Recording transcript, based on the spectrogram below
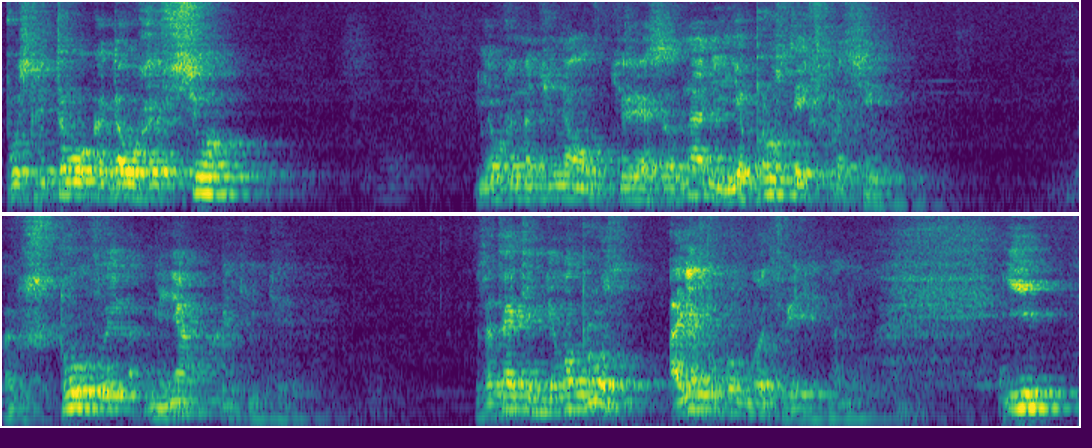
после того, когда уже все, я уже начинал терять сознание, я просто их спросил. Что вы от меня хотите? Задайте мне вопрос, а я попробую ответить на него. И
